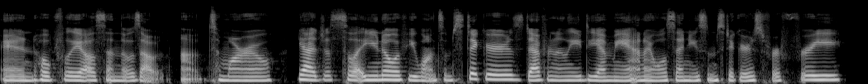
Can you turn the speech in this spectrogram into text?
and hopefully, I'll send those out uh, tomorrow. Yeah, just to let you know if you want some stickers, definitely DM me and I will send you some stickers for free.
